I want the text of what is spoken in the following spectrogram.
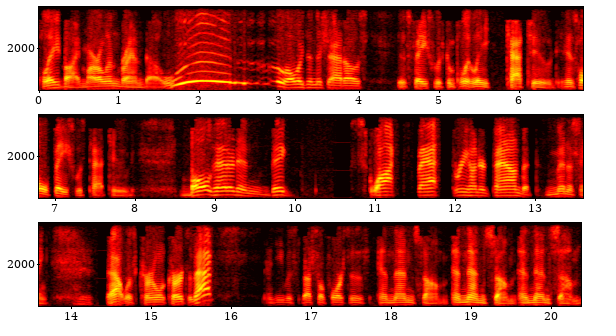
played by Marlon Brando. Woo! Always in the shadows. His face was completely tattooed. His whole face was tattooed. Bald-headed and big, squat, fat, 300 pound, but menacing. That was Colonel Kurtz. That's, and he was Special Forces and then some, and then some, and then some.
